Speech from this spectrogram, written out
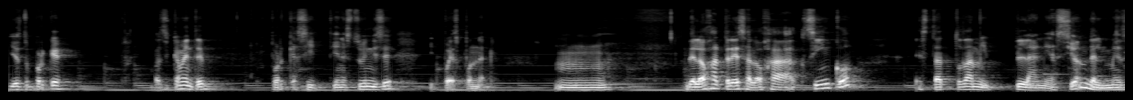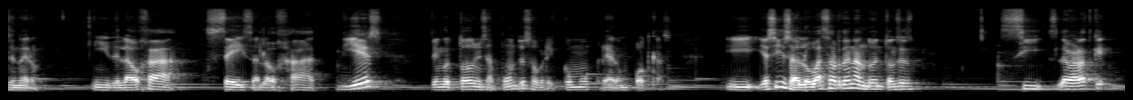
¿Y esto por qué? Básicamente porque así tienes tu índice y puedes poner. Mm, de la hoja 3 a la hoja 5 está toda mi planeación del mes de enero. Y de la hoja 6 a la hoja 10 tengo todos mis apuntes sobre cómo crear un podcast. Y, y así, o sea, lo vas ordenando. Entonces, sí, la verdad que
